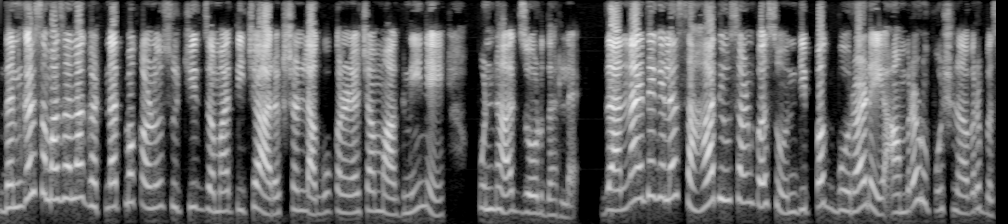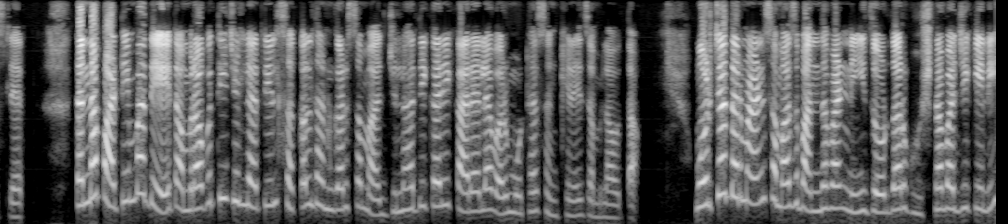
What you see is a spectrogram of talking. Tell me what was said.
धनगर समाजाला घटनात्मक अनुसूचित जमातीचे आरक्षण लागू करण्याच्या मागणीने पुन्हा जोर धरलाय. जालना येथे गेल्या सहा दिवसांपासून दीपक बोराडे आमरण उपोषणावर बसले आहेत. त्यांना पाठिंबा देत अमरावती जिल्ह्यातील सकल धनगर समाज जिल्हाधिकारी कार्यालयावर मोठ्या संख्येने जमला होता. मोर्चा दरम्यान समाज बांधवांनी जोरदार घोषणाबाजी केली.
